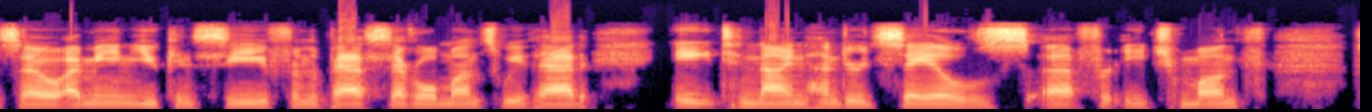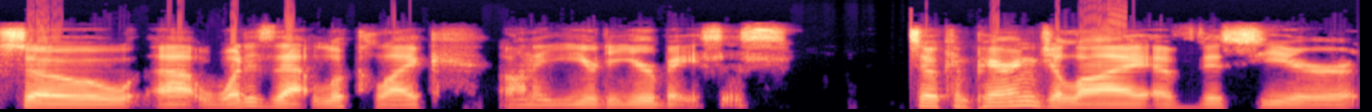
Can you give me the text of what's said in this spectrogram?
So, I mean, you can see from the past several months, we've had eight to 900 sales uh, for each month. So, uh, what does that look like on a year to year basis? So, comparing July of this year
